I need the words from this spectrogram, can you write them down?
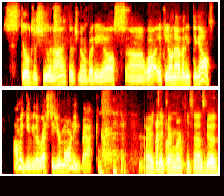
Still just you and I. There's nobody else. Uh, well, if you don't have anything else, I'm gonna give you the rest of your morning back. All right. Take care, Marky. Sounds good.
